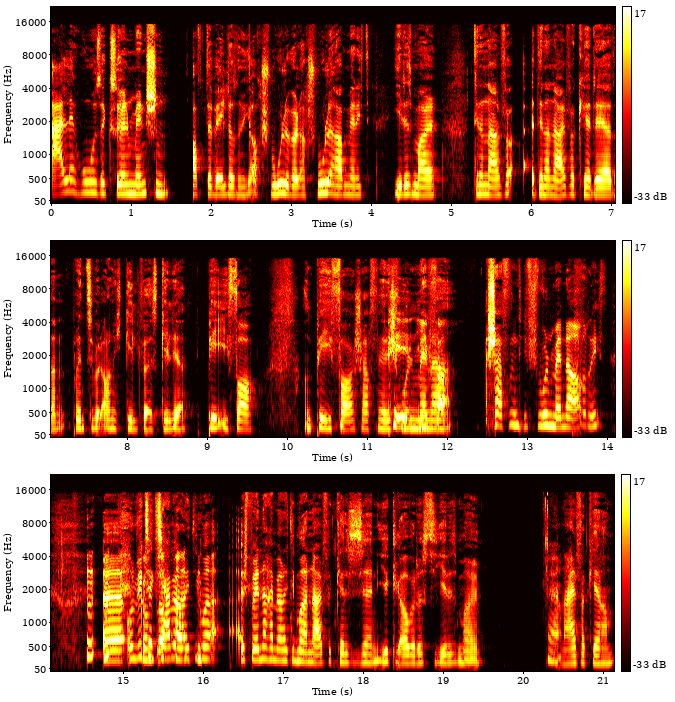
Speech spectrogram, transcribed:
alle homosexuellen Menschen auf der Welt, also natürlich auch Schwule, weil auch Schwule haben ja nicht jedes Mal den, Analver den Analverkehr, der ja dann prinzipiell auch nicht gilt, weil es gilt ja PIV. Und PIV schaffen ja die PIV. schwulen Männer, schaffen die schwulen Männer auch nicht. äh, und wie gesagt, sie haben ja auch nicht immer, Spender haben ja auch nicht immer Analverkehr, das ist ja ein Irrglaube, dass sie jedes Mal Ja. Analverkehr haben.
